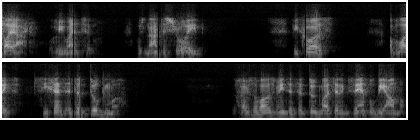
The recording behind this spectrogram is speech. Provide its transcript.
Soyar, where he went to, was not destroyed because of light. He says it's a dugma. The Chavis means it's a dugma, it's an example bialma.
